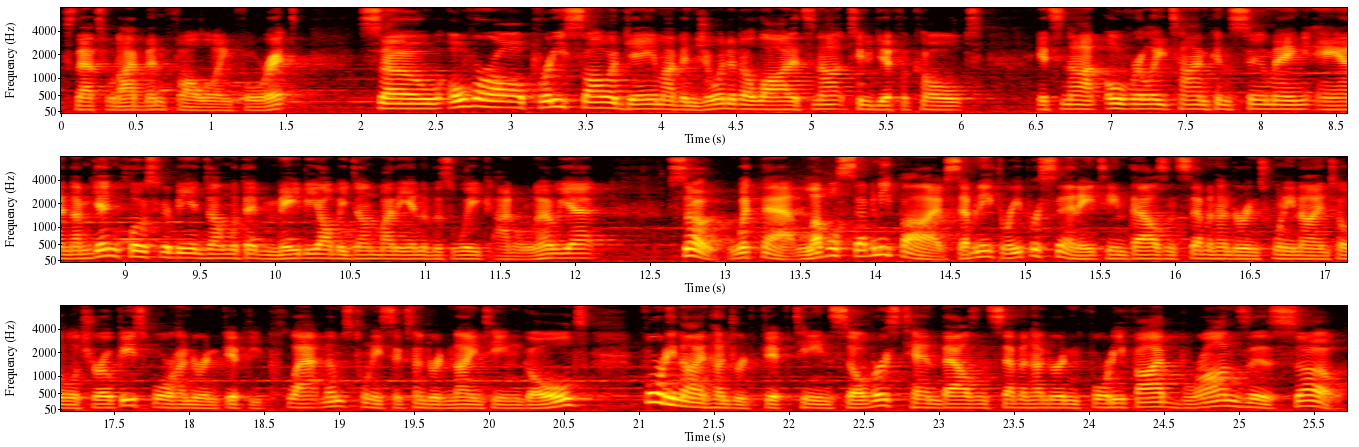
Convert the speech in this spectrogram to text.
so that's what I've been following for it. So, overall, pretty solid game. I've enjoyed it a lot. It's not too difficult. It's not overly time consuming, and I'm getting closer to being done with it. Maybe I'll be done by the end of this week. I don't know yet. So, with that, level 75, 73%, 18,729 total trophies, 450 platinums, 2,619 golds, 4,915 silvers, 10,745 bronzes. So,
